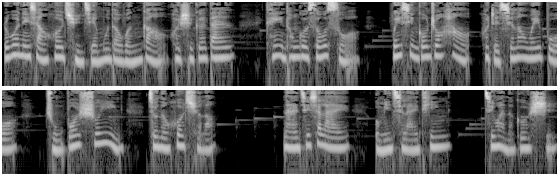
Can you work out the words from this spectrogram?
如果你想获取节目的文稿或是歌单，可以通过搜索微信公众号或者新浪微博主播书印就能获取了。那接下来我们一起来听今晚的故事。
